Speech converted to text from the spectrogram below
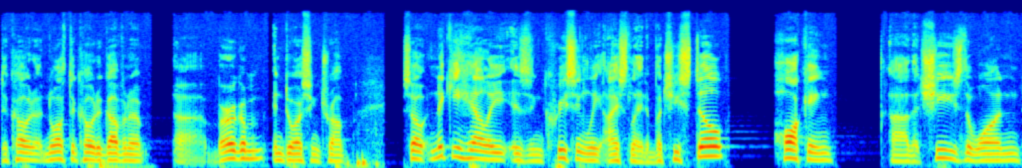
Dakota, North Dakota Governor uh, Burgum endorsing Trump. So Nikki Haley is increasingly isolated, but she's still hawking uh, that she's the one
